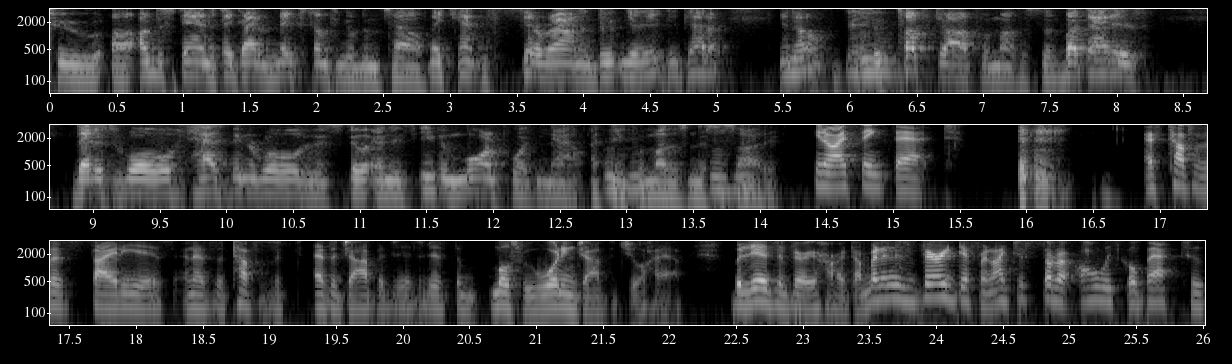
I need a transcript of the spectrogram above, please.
to uh, understand that they got to make something of themselves. They can't sit around and do. You know, they, got to, you know, it's a mm. tough job for mothers. So, but that is that is the role, has been the role, and it's still, and it's even more important now. I think for mm-hmm. mothers in this mm-hmm. society. You know, I think that as tough of a society is, and as a tough of a, as a job it is, it is the most rewarding job that you'll have. But it is a very hard job, and it is very different. I just sort of always go back to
